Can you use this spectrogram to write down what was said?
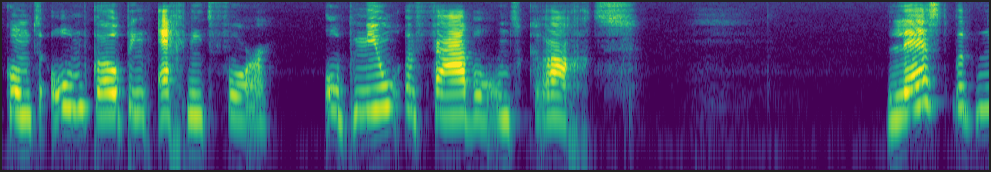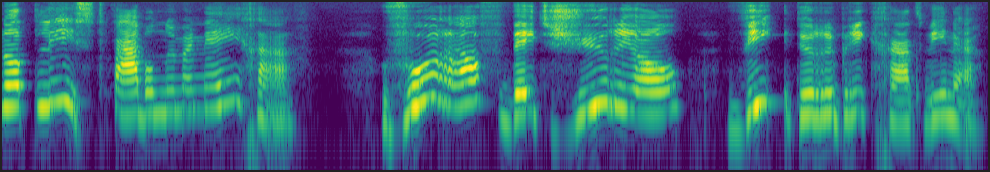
komt omkoping echt niet voor. Opnieuw een fabel ontkracht. Last but not least, fabel nummer 9. Vooraf weet jury al wie de rubriek gaat winnen.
